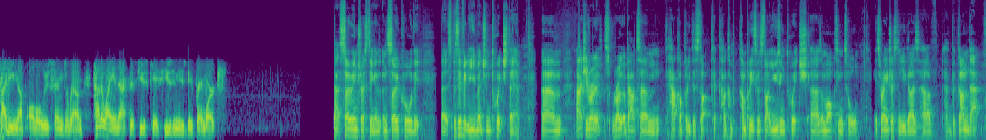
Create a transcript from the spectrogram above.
tidying up all the loose ends around how do I enact this use case using these new frameworks. That's so interesting and, and so cool that, that specifically you mentioned Twitch there. Um, I actually wrote wrote about um, how companies can start companies can start using Twitch uh, as a marketing tool. It's very interesting you guys have have begun that.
